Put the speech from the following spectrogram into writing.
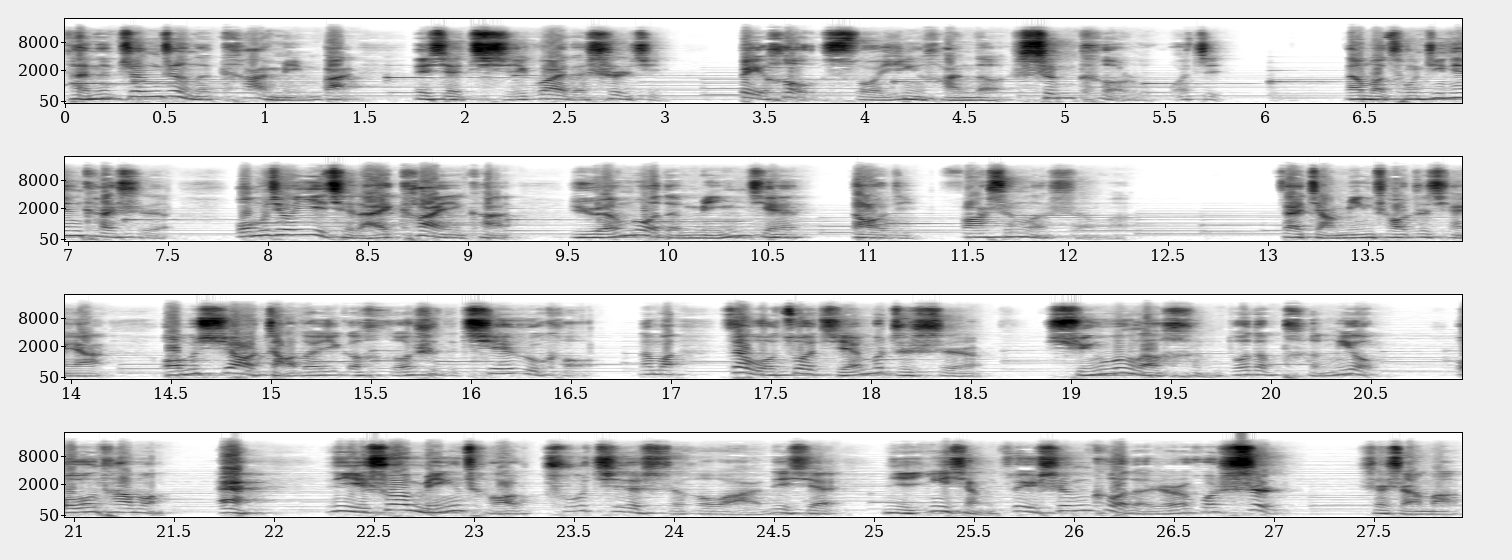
才能真正的看明白那些奇怪的事情背后所蕴含的深刻逻辑。那么从今天开始，我们就一起来看一看。元末的民间到底发生了什么？在讲明朝之前呀，我们需要找到一个合适的切入口。那么，在我做节目之时，询问了很多的朋友，我问他们：“哎，你说明朝初期的时候啊，那些你印象最深刻的人或事是什么？”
